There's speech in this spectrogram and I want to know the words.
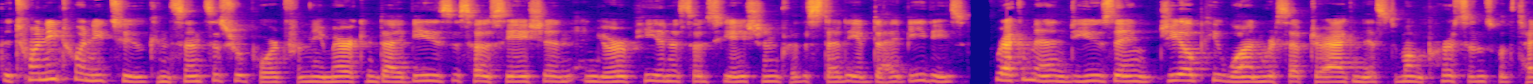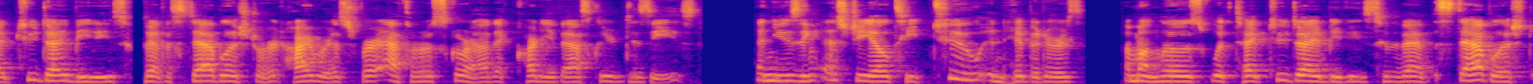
The 2022 consensus report from the American Diabetes Association and European Association for the Study of Diabetes recommend using GLP 1 receptor agonists among persons with type 2 diabetes who have established or at high risk for atherosclerotic cardiovascular disease, and using SGLT 2 inhibitors among those with type 2 diabetes who have established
